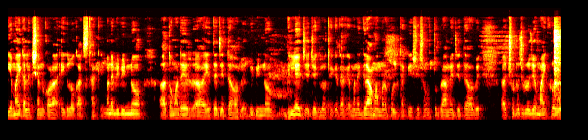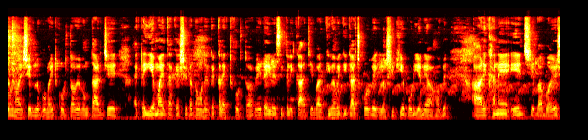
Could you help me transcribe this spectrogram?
ইএমআই কালেকশন করা, এগুলো কাজ থাকে। মানে বিভিন্ন তোমাদের এতে যেতে হবে, বিভিন্ন ভিলেজ যেগুলো থেকে থাকে মানে গ্রাম আমরা বলে থাকি, সে সমস্ত গ্রামে যেতে হবে। ছোট ছোট যে মাইক্রো লোন হয়, সেগুলো প্রোভাইড করতে হবে এবং তার যে একটা ইএমআই থাকে, সেটা তোমাদেরকে কালেক্ট করতে হবে। এটাই বেসিক্যালি কাজ। এবার কীভাবে কি কাজ করবে, এগুলো শিখিয়ে পড়িয়ে নেওয়া হবে। আর এখানে এজ বা বয়স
